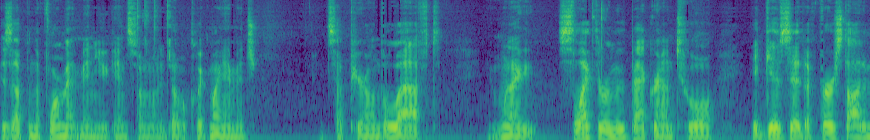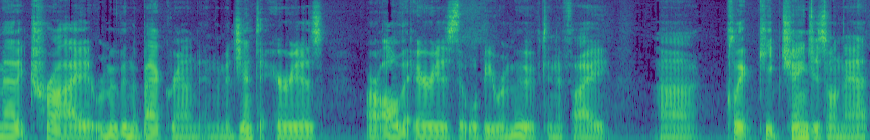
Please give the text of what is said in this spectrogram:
is up in the format menu again so I'm going to double click my image. It's up here on the left and when I select the remove background tool it gives it a first automatic try at removing the background and the magenta areas are all the areas that will be removed and if I uh, click keep changes on that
